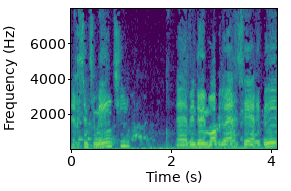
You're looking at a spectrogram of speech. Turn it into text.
É, recentemente é, vendeu imóvel do RCRB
